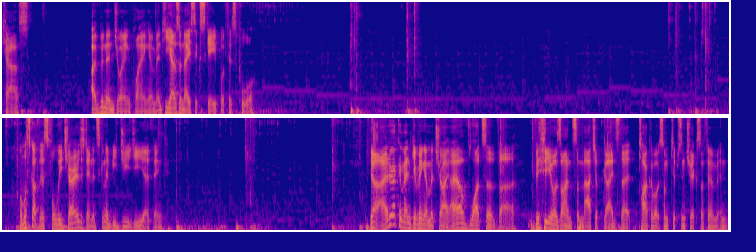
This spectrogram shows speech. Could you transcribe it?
Cass. I've been enjoying playing him and he has a nice escape with his pool. Almost got this fully charged and it's gonna be GG I think. Yeah, I'd recommend giving him a try. I have lots of uh, videos on some matchup guides that talk about some tips and tricks of him, and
